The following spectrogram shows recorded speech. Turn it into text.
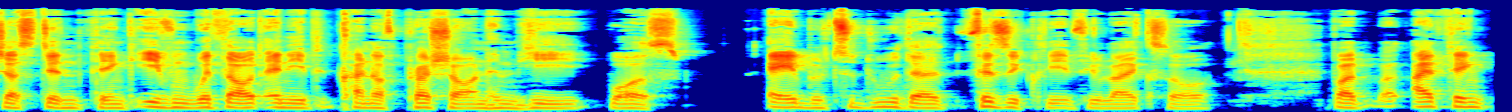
just didn't think, even without any kind of pressure on him, he was able to do that physically, if you like. So, But, but I think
